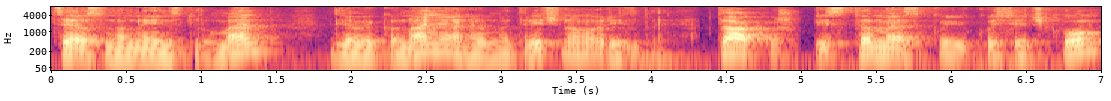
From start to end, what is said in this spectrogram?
Це основний інструмент для виконання геометричного різьблення. Також із стамескою косячком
